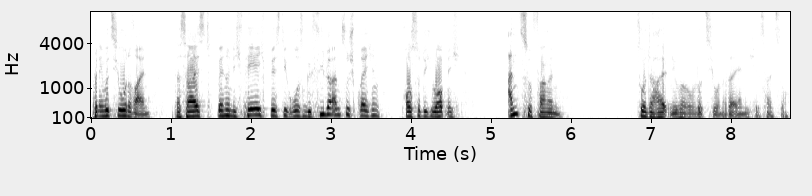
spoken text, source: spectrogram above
von Emotionen rein. Das heißt, wenn du nicht fähig bist, die großen Gefühle anzusprechen, brauchst du dich überhaupt nicht anzufangen zu unterhalten über Revolution oder ähnliches halt so.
